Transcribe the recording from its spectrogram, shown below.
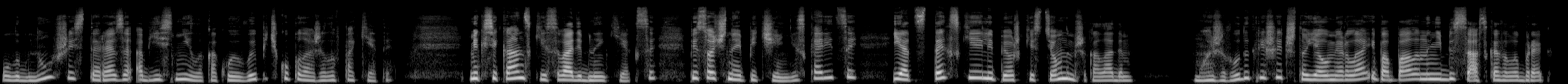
Улыбнувшись, Тереза объяснила, какую выпечку положила в пакеты. Мексиканские свадебные кексы, песочное печенье с корицей и ацтекские лепешки с темным шоколадом. «Мой желудок решит, что я умерла и попала на небеса», — сказала Брэк.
